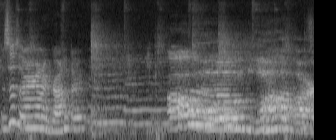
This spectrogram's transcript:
Is this Ariana Grande? Oh, you are.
